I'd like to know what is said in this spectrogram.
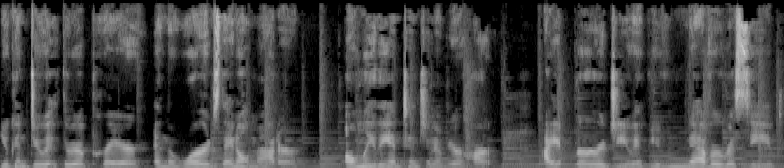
You can do it through a prayer, and the words, they don't matter, only the intention of your heart. I urge you, if you've never received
